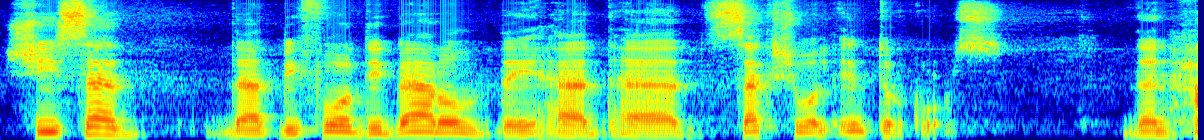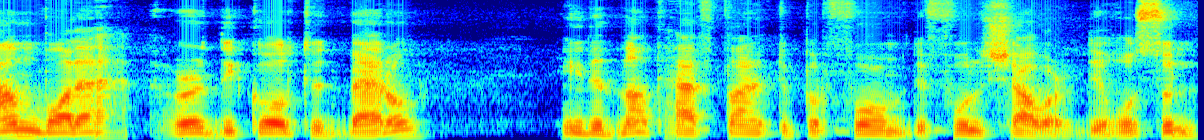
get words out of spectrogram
She said that before the battle they had had sexual intercourse. Then Hanzalah heard the call to battle. He did not have time to perform the full shower, the ghusl,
